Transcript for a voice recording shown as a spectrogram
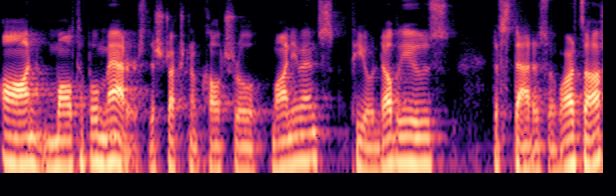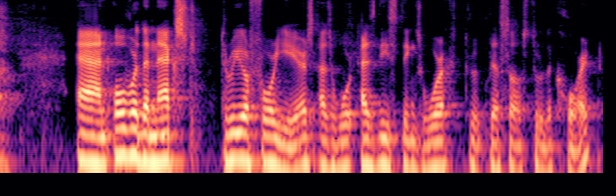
on multiple matters destruction of cultural monuments, POWs, the status of Artsakh. And over the next three or four years, as, as these things work through themselves through the court,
